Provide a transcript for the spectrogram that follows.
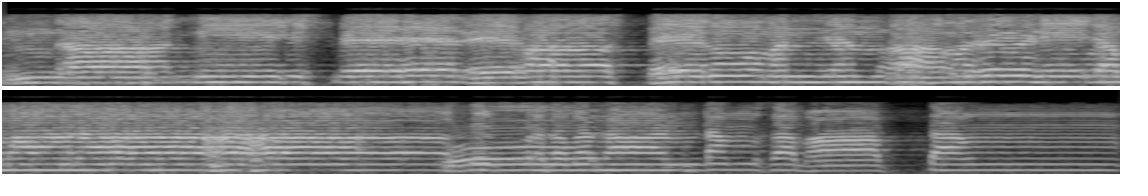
इन्द्राग्नी विश्वे देवास्तेनो मन्यन्तामऋणीयमानाः प्रथमकाण्डम् समाप्तम्।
